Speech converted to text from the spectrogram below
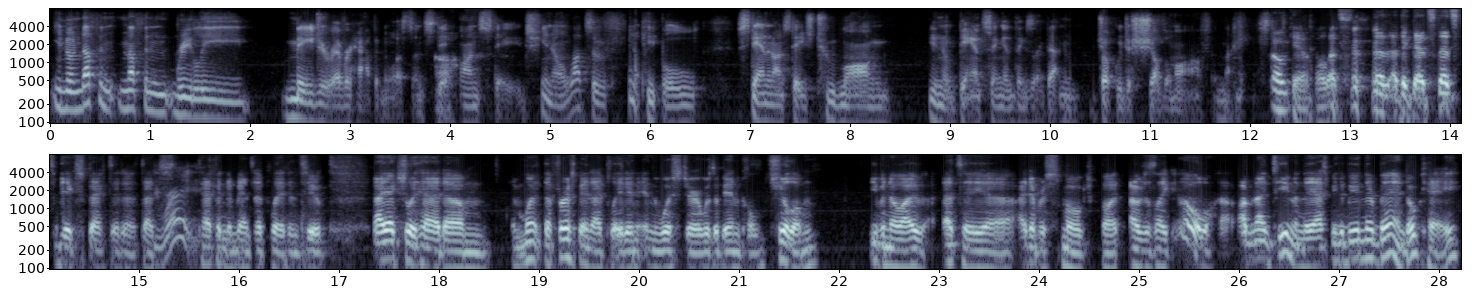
you know nothing nothing really major ever happened to us on stage Oh. on stage you know lots of you know, people standing on stage too long you know dancing and things like that and chuck would just shove them off and kind of. Oh yeah, well that's I think that's that's to be expected. Uh, that's Right. happened to bands I played in too. I actually had um and when, the first band I played in in Worcester was a band called Chillum. Even though I that's a uh, I never smoked, but I was just like, oh, I'm 19 and they asked me to be in their band. Okay,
